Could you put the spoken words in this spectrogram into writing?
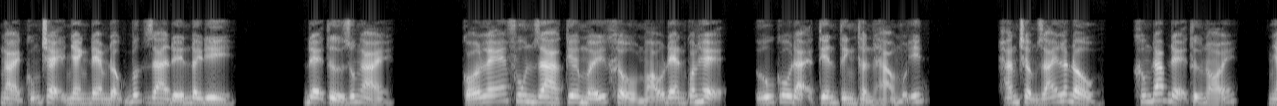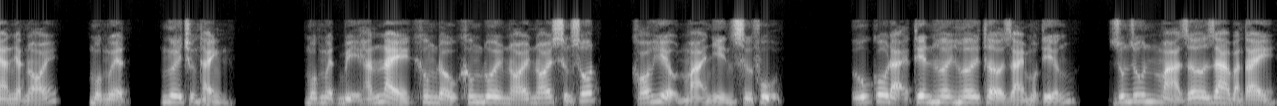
ngài cũng chạy nhanh đem độc bức ra đến đây đi. Đệ tử giúp ngài. Có lẽ phun ra kia mấy khẩu máu đen quan hệ, ú cô đại tiên tinh thần hảo một ít. Hắn chậm rãi lắc đầu, không đáp đệ tử nói, nhàn nhạt nói, một nguyệt, ngươi trưởng thành. Một nguyệt bị hắn này không đầu không đuôi nói nói sướng sốt, khó hiểu mà nhìn sư phụ. Ú cô đại tiên hơi hơi thở dài một tiếng, run run mà giơ ra bàn tay,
